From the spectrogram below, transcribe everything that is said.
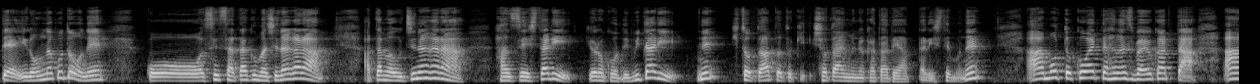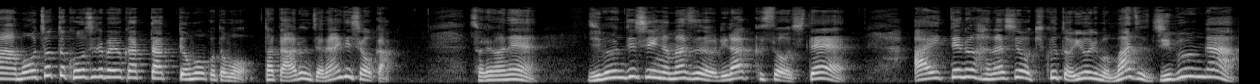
ていろんなことをね、こう、切磋琢磨しながら、頭打ちながら、反省したり、喜んでみたり、ね、人と会った時、初対面の方であったりしてもね、ああ、もっとこうやって話せばよかった。ああ、もうちょっとこうすればよかったって思うことも多々あるんじゃないでしょうか。それはね、自分自身がまずリラックスをして、相手の話を聞くというよりも、まず自分が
